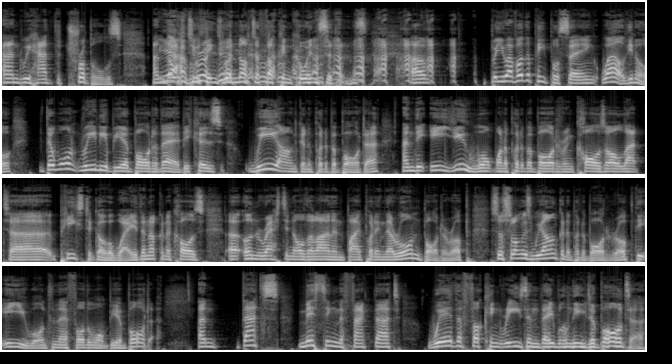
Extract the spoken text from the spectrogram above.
and we had the Troubles, and Yeah, those two right. things were not a fucking coincidence. Um, but you have other people saying, well, you know, there won't really be a border there because we aren't going to put up a border, and the EU won't want to put up a border and cause all that uh, peace to go away. They're not going to cause uh, unrest in Northern Ireland by putting their own border up. So, as long as we aren't going to put a border up, the EU won't, and therefore there won't be a border. And that's missing the fact that we're the fucking reason they will need a border.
